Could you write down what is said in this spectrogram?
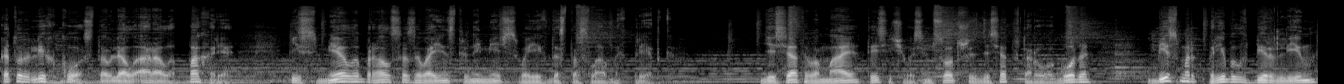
который легко оставлял орала пахаря и смело брался за воинственный меч своих достославных предков. 10 мая 1862 года Бисмарк прибыл в Берлин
